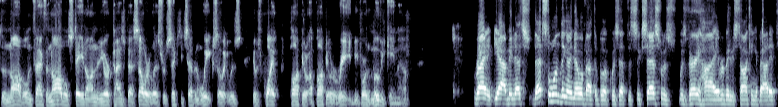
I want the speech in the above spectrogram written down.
to the novel. In fact, the novel stayed on the New York Times bestseller list for 67 weeks, so it was it was quite popular a popular read before the movie came out. Right. Yeah. I mean, that's that's the one thing I know about the book was that the success was was very high. Everybody was talking about it.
